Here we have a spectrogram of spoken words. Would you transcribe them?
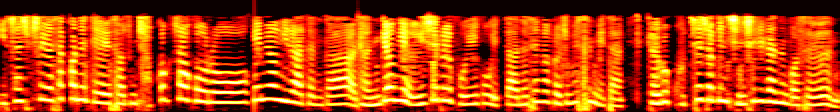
2017년 사건에 대해서 좀 적극적으로 해명이라든가 변경의 의지를 보이고 있다는 생각을 좀 했습니다. 결국 구체적인 진실이라는 것은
